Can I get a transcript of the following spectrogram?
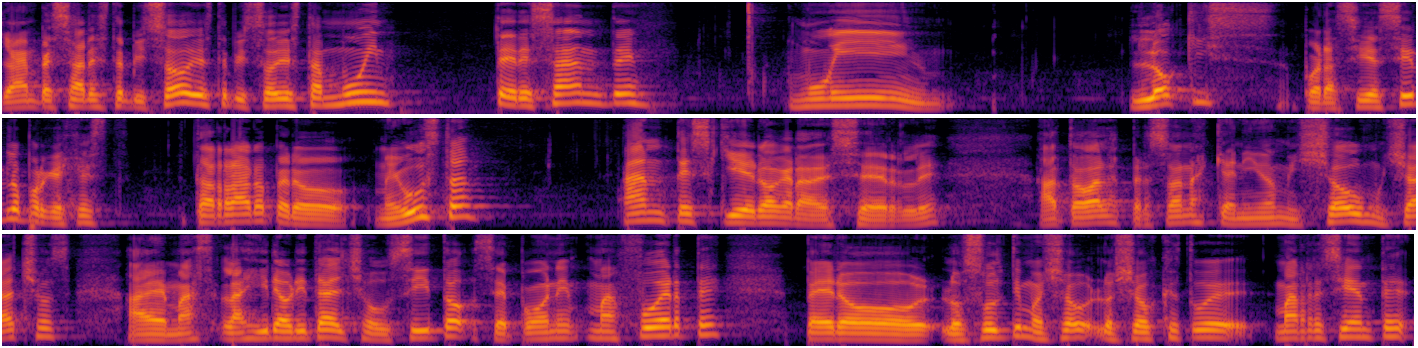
Ya a empezar este episodio. Este episodio está muy interesante, muy lokis, por así decirlo, porque es que está raro, pero me gusta. Antes quiero agradecerle a todas las personas que han ido a mi show, muchachos. Además, la gira ahorita del showcito se pone más fuerte. Pero los últimos shows, los shows que tuve más recientes,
